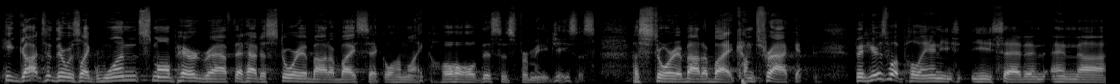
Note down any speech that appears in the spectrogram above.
he got to there was like one small paragraph that had a story about a bicycle. I'm like, oh, this is for me, Jesus, a story about a bike. I'm tracking. But here's what Polanyi said, and and uh,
